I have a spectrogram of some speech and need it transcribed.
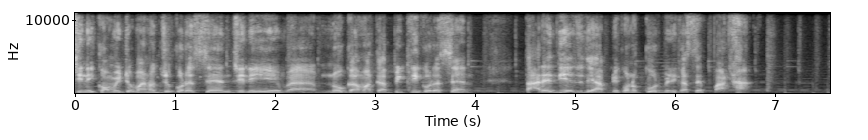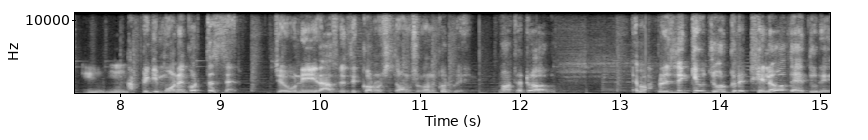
যিনি কমিটি বাণিজ্য করেছেন যিনি নৌকা মার্কা বিক্রি করেছেন তারে দিয়ে যদি আপনি কোনো কর্মীর কাছে পাঠান। আপনি কি মনে করতেছেন যে উনি রাজনৈতিক কর্মসূচিতে অংশগ্রহণ করবে? নট এট অল এবং আপনি যদি কেউ জোর করে ঠেলেও দেয় দূরে,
